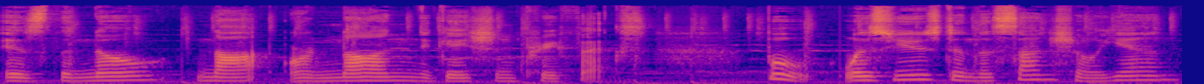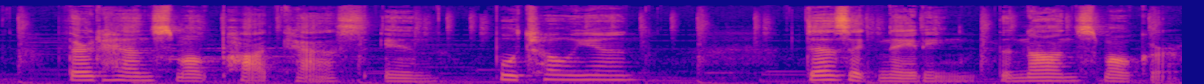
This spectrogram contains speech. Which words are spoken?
is the no, not, or non negation prefix. Bu was used in the San Shou Yan, Third Hand Smoke podcast in Bu Chou Yan, designating the non smoker.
